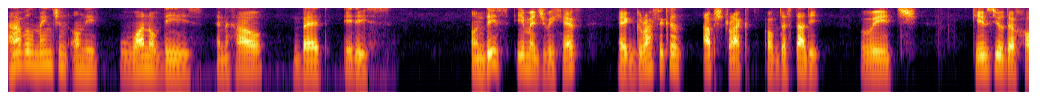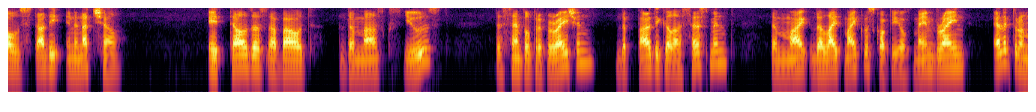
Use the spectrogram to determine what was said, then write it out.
I will mention only one of these and how bad it is. On this image we have a graphical abstract of the study, which gives you the whole study in a nutshell. It tells us about the masks used, the sample preparation, the particle assessment, the, the light microscopy of membrane, electron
